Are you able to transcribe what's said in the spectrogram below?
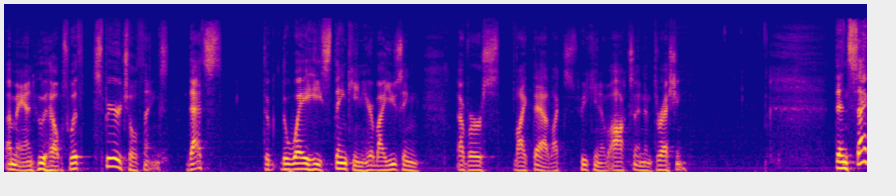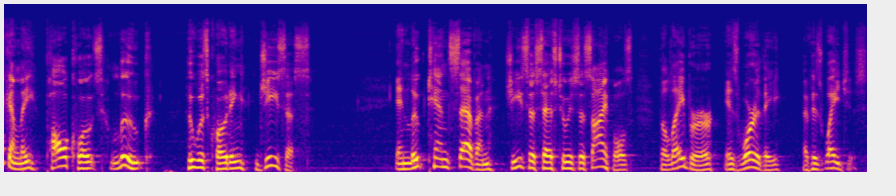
a man who helps with spiritual things. That's the, the way he's thinking here by using a verse like that, like speaking of oxen and threshing. Then, secondly, Paul quotes Luke, who was quoting Jesus. In Luke 10 7, Jesus says to his disciples, The laborer is worthy of his wages.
